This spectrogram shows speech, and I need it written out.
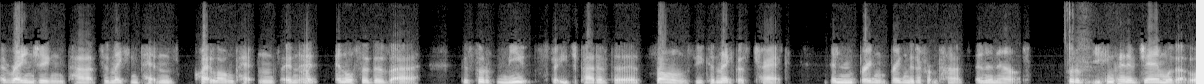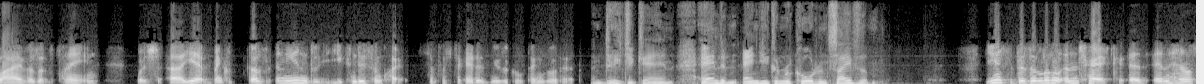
arranging parts and making patterns, quite long patterns, and and also there's a there's sort of mutes for each part of the song, so you can make this track and bring bring the different parts in and out. Sort of, you can kind of jam with it live as it's playing, which uh, yeah, makes, does in the end you can do some quite sophisticated musical things with it. Indeed, you can, and and you can record and save them. Yes, there's a little in-track in-house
